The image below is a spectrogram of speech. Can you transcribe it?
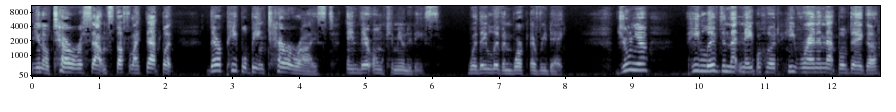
you know, terrorists out and stuff like that, but there are people being terrorized in their own communities where they live and work every day. Junior, he lived in that neighborhood. He ran in that bodega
